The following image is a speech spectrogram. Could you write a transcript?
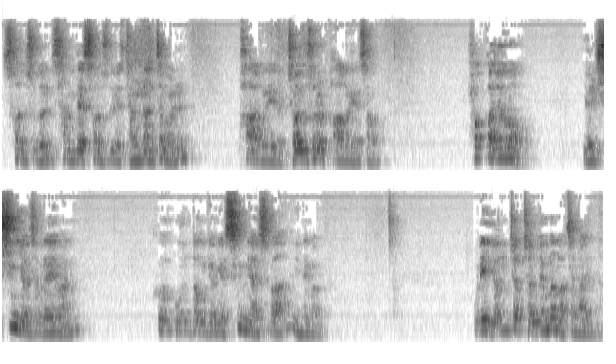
선수들, 상대 선수들의 장단점을 파악을 해야 전술을 파악을 해서 효과적으로 열심히 연습을 해야만 그 운동 경기에 승리할 수가 있는 겁니다. 우리의 영적 전쟁도 마찬가지입니다.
